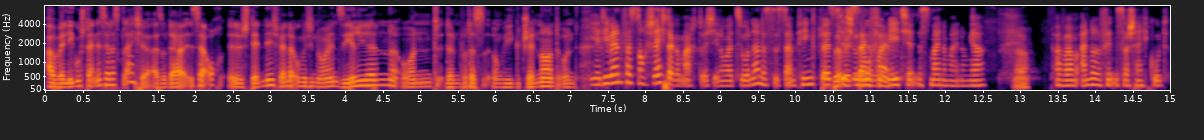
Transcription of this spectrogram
Aber bei Legostein ist ja das Gleiche. Also da ist ja auch äh, ständig, werden da irgendwelche neuen Serien und dann wird das irgendwie gegendert und. Ja, die werden fast noch schlechter gemacht durch Innovation. Ne? Das ist dann pink plötzlich und nur für Meinung. Mädchen. Das ist meine Meinung, ja. ja. Aber andere finden es wahrscheinlich gut.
